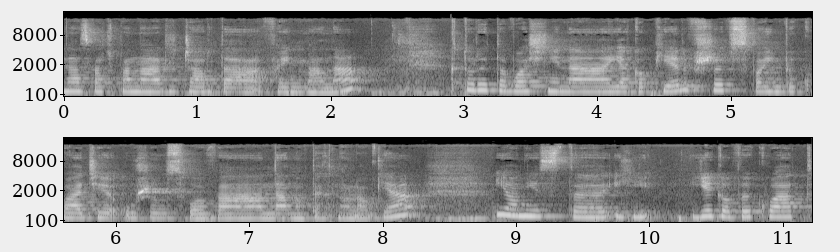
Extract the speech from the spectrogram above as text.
nazwać pana Richarda Feynmana który to właśnie na, jako pierwszy w swoim wykładzie użył słowa nanotechnologia. I on jest, i jego wykład,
